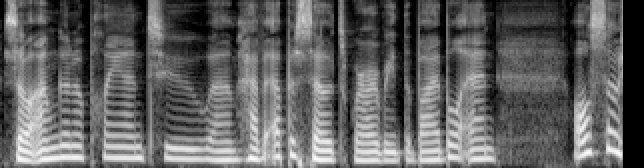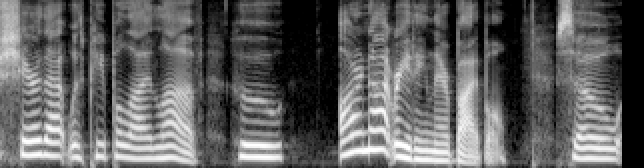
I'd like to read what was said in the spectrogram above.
So I'm going to plan to um, have episodes where I read the Bible and also share that with people I love who are not reading their Bible. So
